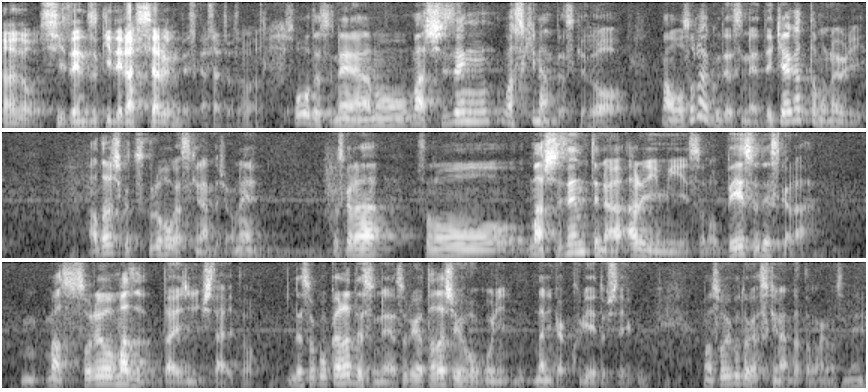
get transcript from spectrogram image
あの自然好きでいらっしゃるんですか社長様。そうですね。あの、まあ、自然は好きなんですけど、まあ、おそらくですね出来上がったものより新しく作る方が好きなんでしょうね。ですからその、まあ、自然っていうのはある意味そのベースですからまあ、それをまず大事にしたいと。でそこからですねそれが正しい方向に何かクリエイトしていく、まあ、そういうことが好きなんだと思いますね。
